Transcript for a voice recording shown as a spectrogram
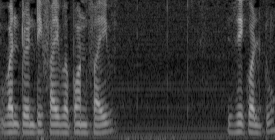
one twenty five upon five is equal to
